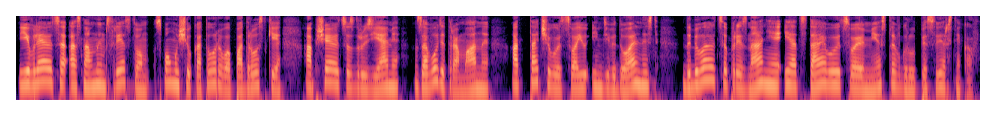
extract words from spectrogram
являются основным средством, с помощью которого подростки общаются с друзьями, заводят романы, оттачивают свою индивидуальность, добиваются признания и отстаивают свое место в группе сверстников.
